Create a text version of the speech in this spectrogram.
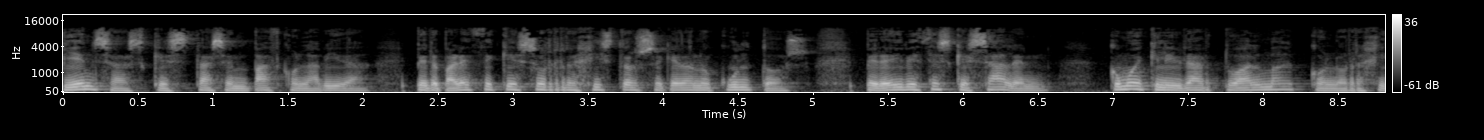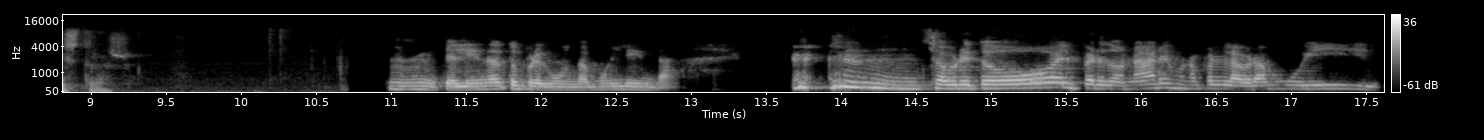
piensas que estás en paz con la vida, pero parece que esos registros se quedan ocultos, pero hay veces que salen. ¿Cómo equilibrar tu alma con los registros? Mm, qué linda tu pregunta, muy linda. Sobre todo el perdonar es una palabra muy,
